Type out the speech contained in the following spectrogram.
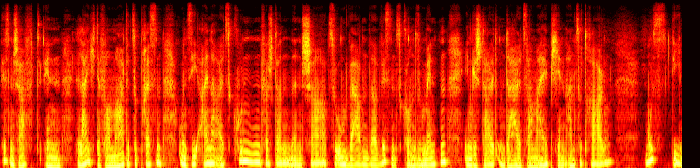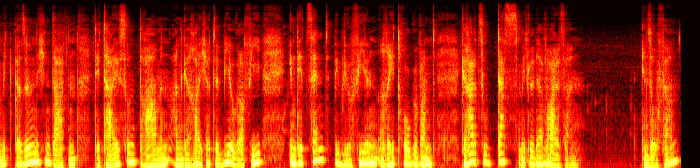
Wissenschaft in leichte Formate zu pressen und sie einer als Kunden verstandenen Schar zu umwerbender Wissenskonsumenten in Gestalt unterhaltsamer Häppchen anzutragen, muss die mit persönlichen Daten, Details und Dramen angereicherte Biografie im dezent bibliophilen Retrogewand geradezu das Mittel der Wahl sein. Insofern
